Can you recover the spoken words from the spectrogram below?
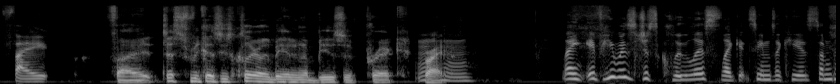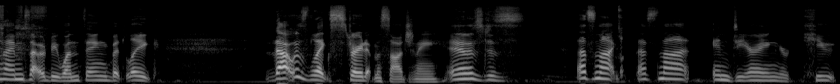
Fight. Fight just because he's clearly being an abusive prick. Mhm. Like if he was just clueless, like it seems like he is sometimes, that would be one thing. But like that was like straight up misogyny. It was just that's not that's not endearing or cute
